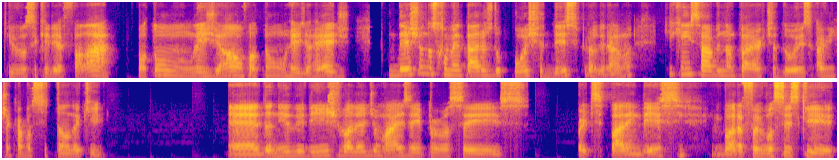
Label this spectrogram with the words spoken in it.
que você queria falar? Faltou um Legião, faltou um Radiohead? Deixa nos comentários do post desse programa, que quem sabe na parte 2 a gente acaba citando aqui. É, Danilo e Lish, valeu demais aí por vocês participarem desse. Embora foi vocês que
